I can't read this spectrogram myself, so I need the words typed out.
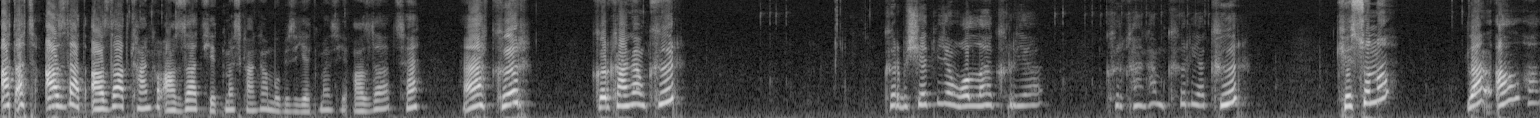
at at az da at az da at kankam az da at yetmez kankam bu bizi yetmez ya. Az da at he. He kır. Kır kankam kır. Kır bir şey etmeyeceğim vallahi kır ya. Kır kankam kır ya kır. Kes onu. Lan al al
